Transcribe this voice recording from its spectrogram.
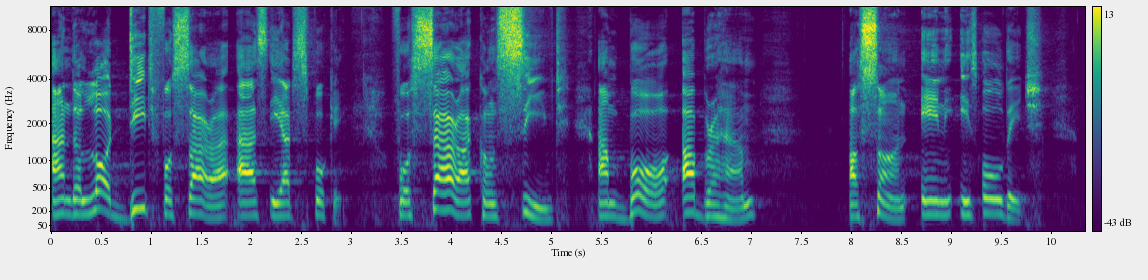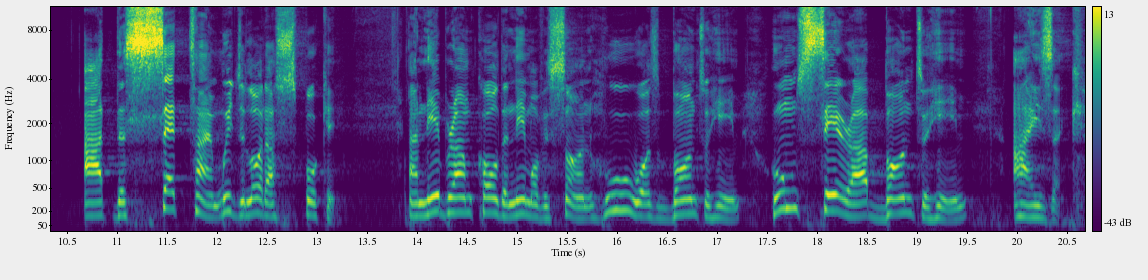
And the Lord did for Sarah as he had spoken. For Sarah conceived and bore Abraham a son in his old age at the set time which the Lord has spoken. And Abraham called the name of his son, who was born to him, whom Sarah born to him, Isaac.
